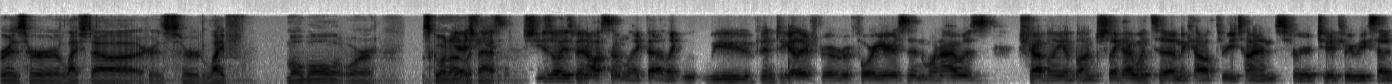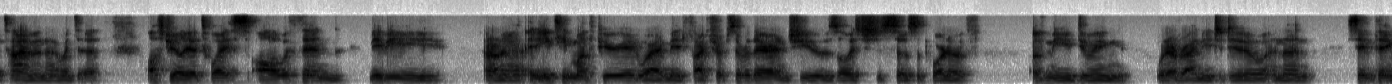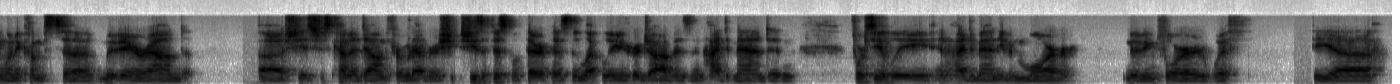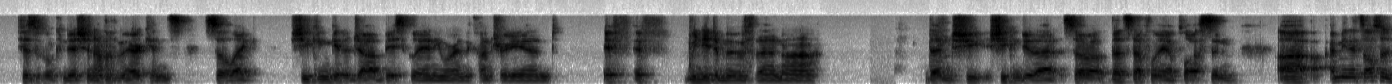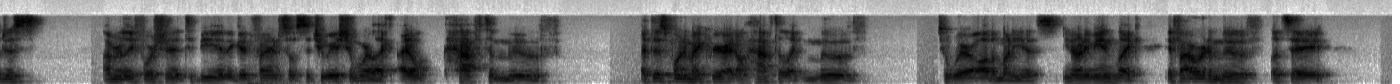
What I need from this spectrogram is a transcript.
or is her lifestyle, or is her life mobile, or what's going on yeah, with she's, that? she's always been awesome like that. Like we- we've been together for over four years, and when I was traveling a bunch, like I went to Macau three times for two to three weeks at a time, and I went to Australia twice, all within maybe I don't know an 18 month period where I made five trips over there, and she was always just so supportive of me doing whatever I need to do, and then same thing when it comes to moving around uh, she's just kind of down for whatever. She, she's a physical therapist, and luckily her job is in high demand and foreseeably in high demand even more moving forward with the uh, physical condition of Americans. So like she can get a job basically anywhere in the country, and if if we need to move, then uh, then she she can do that. So that's definitely a plus. And uh, I mean, it's also just I'm really fortunate to be in a good financial situation where like I don't have to move. At this point in my career, I don't have to like move to where all the money is. You know what I mean? Like if I were to move, let's say,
